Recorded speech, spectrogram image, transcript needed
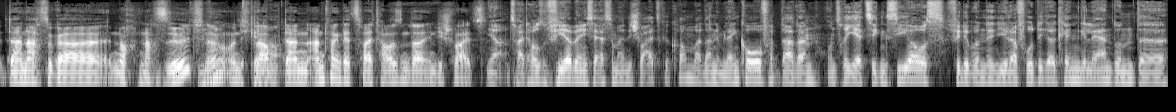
danach sogar noch nach Sylt ne? mhm, ne? und ich glaube genau. dann Anfang der 2000er in die Schweiz. Ja, 2004 bin ich das erste Mal in die Schweiz gekommen, war dann im Lenkerhof, habe da dann unsere jetzigen CEOs, Philipp und Daniela Frutiger kennengelernt und äh,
